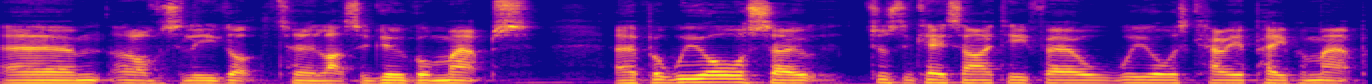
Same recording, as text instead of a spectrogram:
um, and obviously you've got uh, lots of Google Maps. Uh, but we also, just in case IT fail, we always carry a paper map,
